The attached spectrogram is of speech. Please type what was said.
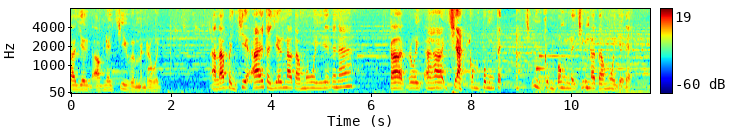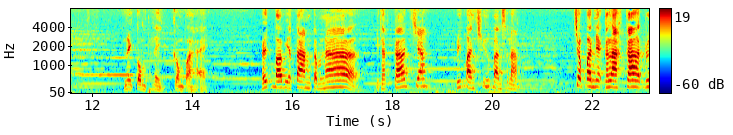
ដល់យើងទាំងអស់គ្នាជីវមិនរួចឥឡូវបញ្ជាក់ឲ្យតែយើងនៅតែមួយទៀតណាកើតរួចអើចាស់កំពុងតែឈឺកំពុងតែឈឺនៅតែមួយទៀតដែរនេះកុំភ្លេចកុំប្រហែសហើយបើវាតាមដំណើរគេថាកើតចាស់ឬបានឈឺបានស្លាប់ចុះបើអ្នកកន្លះកើតឬ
